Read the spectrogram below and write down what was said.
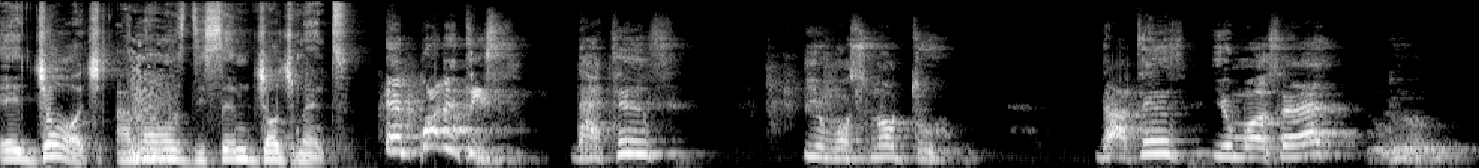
a judge announced the same judgment. In politics, there are things you must not do. There are things you must uh, do.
